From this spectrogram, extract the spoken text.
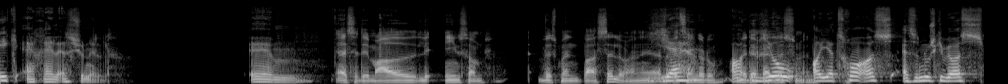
ikke er relationelt. Øhm, Altså, det er meget ensomt, hvis man bare selv under eller hvad tænker du og med det jo, relationelle? og jeg tror også, altså nu skal vi også,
